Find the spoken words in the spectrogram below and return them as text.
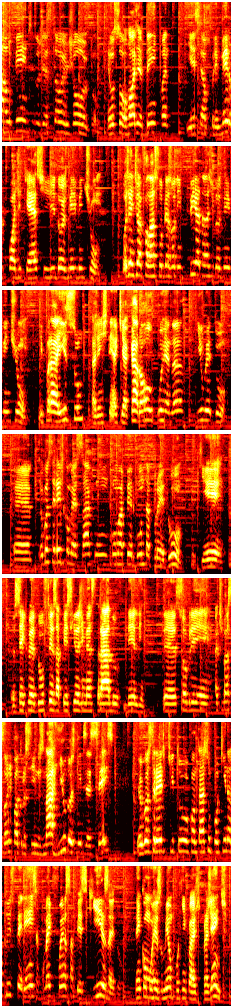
Olá, ouvintes do Gestão em Jogo. Eu sou Roger Brinkman e esse é o primeiro podcast de 2021. Hoje a gente vai falar sobre as Olimpíadas de 2021. E para isso, a gente tem aqui a Carol, o Renan e o Edu. É, eu gostaria de começar com, com uma pergunta para o Edu, porque eu sei que o Edu fez a pesquisa de mestrado dele é, sobre ativação de patrocínios na Rio 2016 eu gostaria que tu contasse um pouquinho da tua experiência, como é que foi essa pesquisa, Edu? Tem como resumir um pouquinho pra gente?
